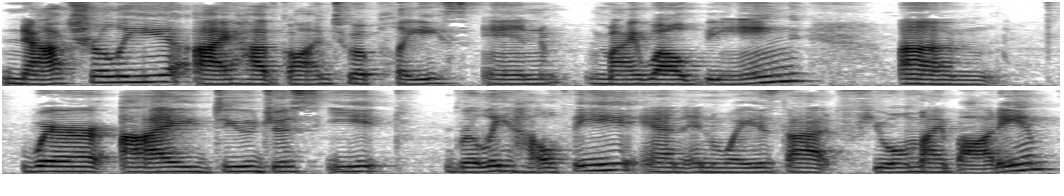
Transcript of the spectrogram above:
Naturally, I have gone to a place in my well being um, where I do just eat really healthy and in ways that fuel my body.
